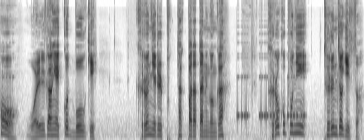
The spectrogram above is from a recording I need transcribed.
호, 월광의 꽃 모으기. 그런 일을 부탁받았다는 건가? 그러고 보니 들은 적이 있어.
